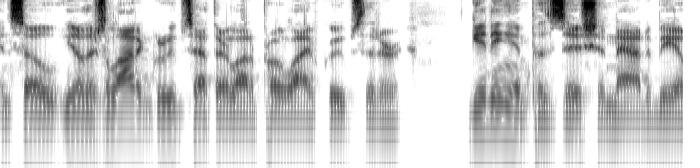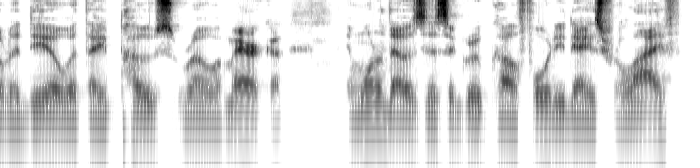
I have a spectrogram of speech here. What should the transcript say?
And so, you know, there's a lot of groups out there, a lot of pro-life groups that are getting in position now to be able to deal with a post-Roe America. And one of those is a group called 40 Days for Life,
